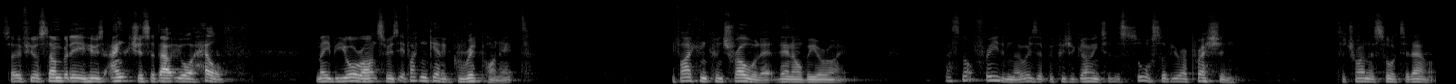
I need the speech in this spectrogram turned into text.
So if you're somebody who's anxious about your health, maybe your answer is if I can get a grip on it, if I can control it, then I'll be all right. That's not freedom, though, is it? Because you're going to the source of your oppression to try and sort it out.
